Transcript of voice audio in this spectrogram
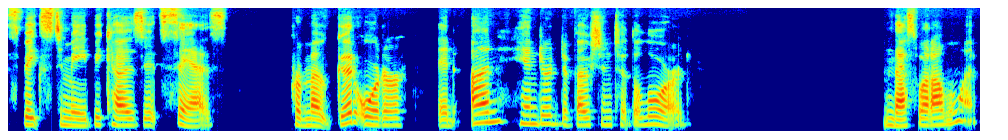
speaks to me because it says, promote good order and unhindered devotion to the Lord. And that's what I want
